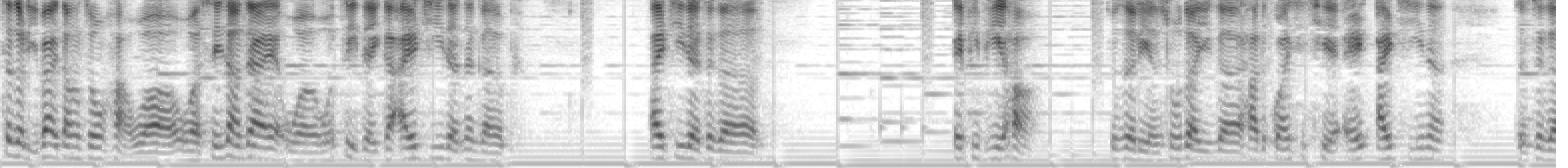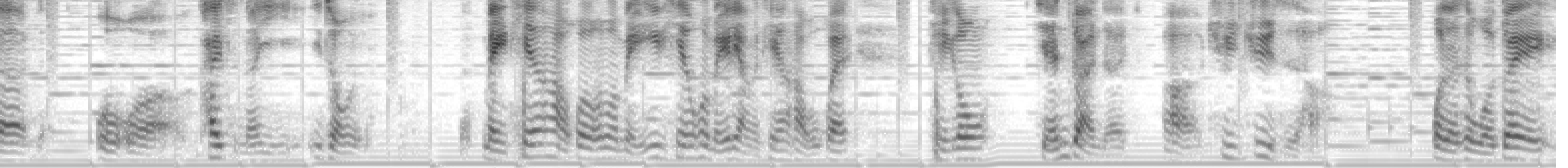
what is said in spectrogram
这个礼拜当中哈，我我实际上在我我自己的一个 IG 的那个 IG 的这个 APP 哈，就是脸书的一个它的关系器 A IG 呢的这个，我我开始呢以一种每天哈或或每一天或每两天哈，我会提供简短的啊句句子哈，或者是我对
